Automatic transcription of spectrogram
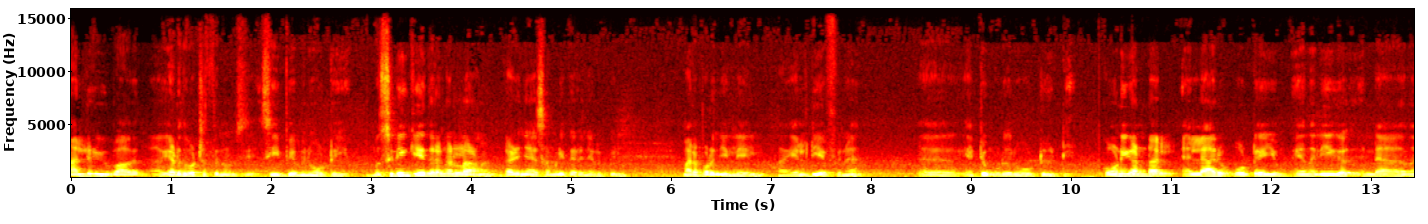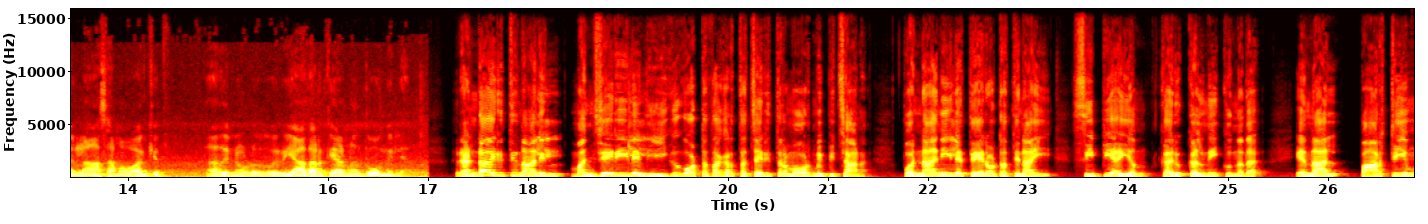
നല്ലൊരു വിഭാഗം ഇടതുപക്ഷത്തിനും സി പി എമ്മിനും വോട്ട് ചെയ്യും. മുസ്ലിം കേന്ദ്രങ്ങളിലാണ് കഴിഞ്ഞ അസംബ്ലി തെരഞ്ഞെടുപ്പിൽ മലപ്പുറം ജില്ലയിൽ എൽ ഡി എഫിന് ഏറ്റവും കൂടുതൽ വോട്ട് കിട്ടി. കോണി കണ്ടാൽ എല്ലാവരും വോട്ട് ചെയ്യും എന്ന ലീഗ് എന്നുള്ള ആ സമവാക്യം അതിനോട് ഒരു യാഥാർത്ഥ്യമാണെന്ന് തോന്നുന്നില്ല. രണ്ടായിരത്തി നാലിൽ മഞ്ചേരിയിലെ ലീഗ് കോട്ട തകർത്ത ചരിത്രം ഓർമ്മിപ്പിച്ചാണ് പൊന്നാനിയിലെ തേരോട്ടത്തിനായി സി പി ഐ എം കരുക്കൾ നീക്കുന്നത്. എന്നാൽ പാർട്ടിയും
